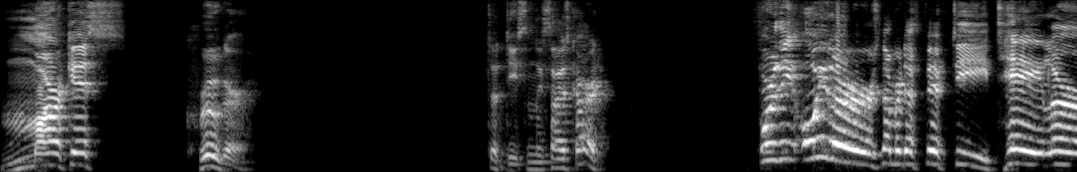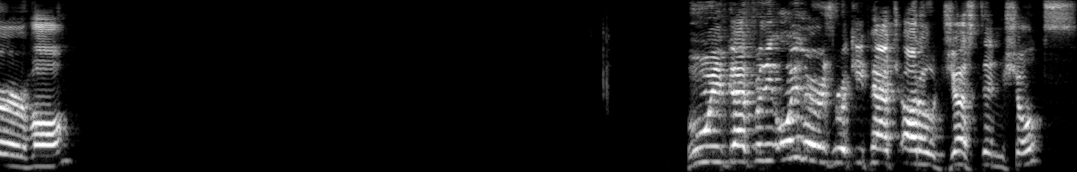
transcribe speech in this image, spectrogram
Marcus Kruger. It's a decently sized card. For the Oilers, number to 50, Taylor Hall. Who we've got for the Oilers, rookie patch auto, Justin Schultz.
